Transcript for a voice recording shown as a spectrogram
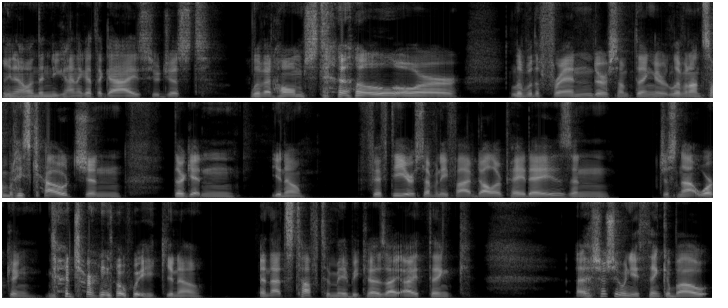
You know, and then you kind of got the guys who just live at home still, or live with a friend or something, or living on somebody's couch, and they're getting you know fifty or seventy five dollar paydays and just not working during the week. You know, and that's tough to me because I I think, especially when you think about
